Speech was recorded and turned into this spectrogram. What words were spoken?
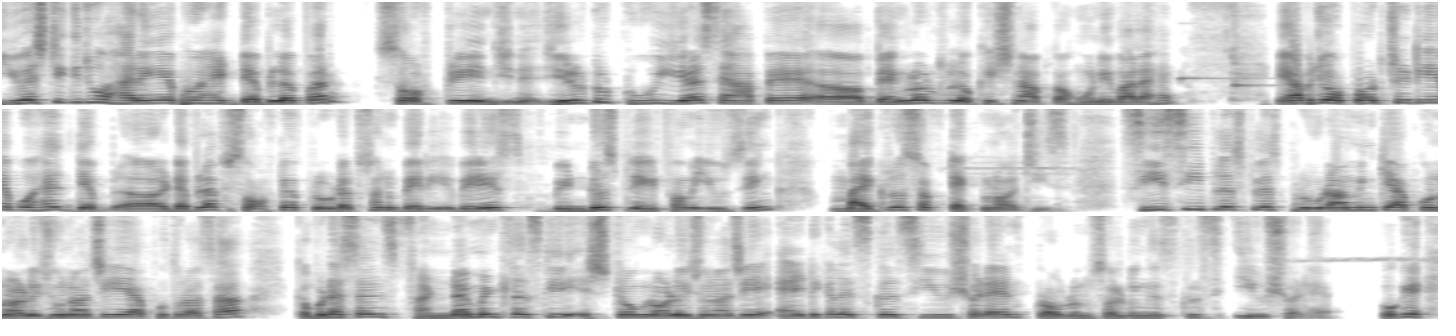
यूएसटी की जो हायरिंग है, वो है developer software engineer zero to two years यहाँ पे बेंगलोर लोकेशन आपका होने वाला है। यहाँ पे जो अपॉर्चुनिटी है, वो है develop software products on various Windows platform using Microsoft technologies C C plus plus programming की आपको नॉलेज होना चाहिए, आपको थोड़ा सा कंप्यूटर साइंस फंडामेंटल्स की स्ट्रॉन्ग नॉलेज होना चाहिए एटिकल स्किल्स यू है and problem solving skills you है ओके okay.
